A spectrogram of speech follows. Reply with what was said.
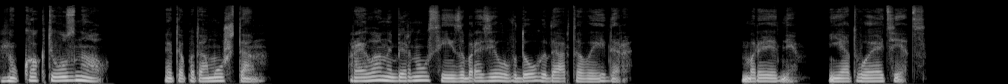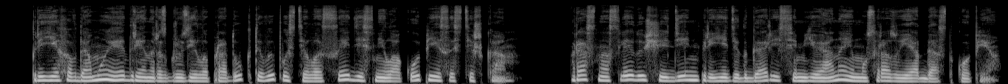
«Ну как ты узнал?» «Это потому что...» Райлан обернулся и изобразил вдох Дарта Вейдера. «Брэдли, я твой отец. Приехав домой, Эдриан разгрузила продукты, выпустила Сэдди, сняла копии со стежка. Раз на следующий день приедет Гарри с семьей, она ему сразу и отдаст копию.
